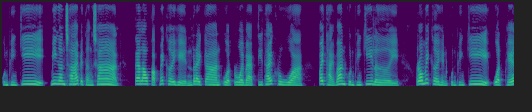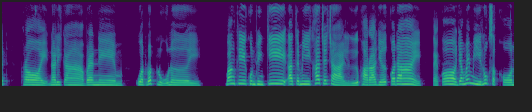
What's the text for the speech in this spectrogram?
คุณพิงกี้มีเงินใช้ไปทั้งชาติ แต่เรากลับไม่เคยเห็นรายการอวดรวยแบบตีท้ายครัว ไปถ่ายบ้านคุณพิงกี้เลย เราไม่เคยเห็นคุณพิงกี้อวดเพชรพลอย นาฬิกา แบรนด์เนม อวดรถหรูเลย บางทีคุณพิงกี้อาจจะมีค่าใช้จ่ายหรือภาระเยอะก็ได้ แต่ก็ยังไม่มีลูกสักคน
